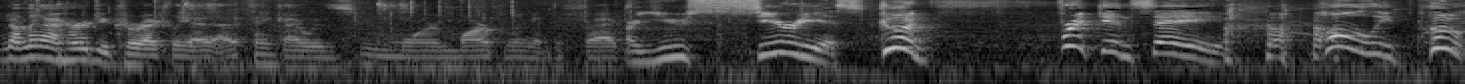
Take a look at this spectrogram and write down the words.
I think I heard you correctly. I, I think I was more marveling at the fact. Are you serious? Good freaking save! Holy poop!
